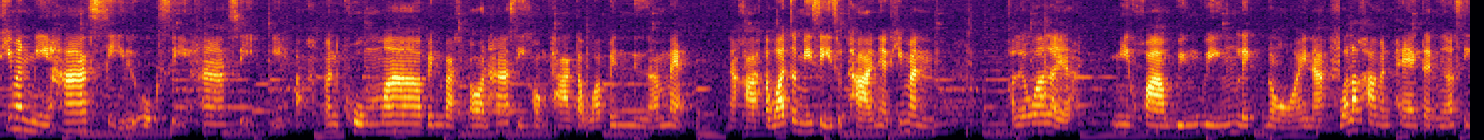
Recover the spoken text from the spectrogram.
ที่มันมี 5 สีหรือ 6 สี 5 สี มันคุ้มมาก เป็นบัตรออน 5 สีของทาร์ตแต่ว่าเป็นเนื้อแมตต์นะคะ แต่ว่าจะมีสีสุดท้ายเนี่ยที่มันเขาเรียกว่าอะไรอะ มีความวิงวิงเล็กน้อยนะ ว่าราคามันแพงแต่เนื้อสี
